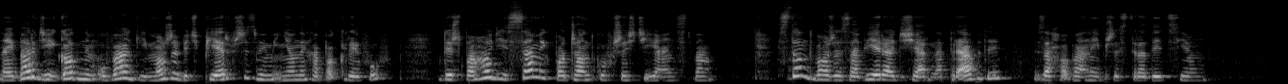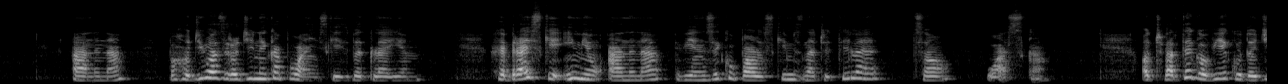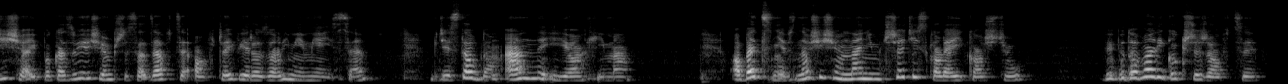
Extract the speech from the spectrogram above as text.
Najbardziej godnym uwagi może być pierwszy z wymienionych apokryfów, gdyż pochodzi z samych początków chrześcijaństwa. Stąd może zawierać ziarna prawdy zachowanej przez tradycję. Anna pochodziła z rodziny kapłańskiej z Betlejem. Hebrajskie imię Anna w języku polskim znaczy tyle, co łaska. Od IV wieku do dzisiaj pokazuje się przy sadzawce owczej w Jerozolimie miejsce, gdzie stał dom Anny i Joachima. Obecnie wznosi się na nim trzeci z kolei kościół. Wybudowali go krzyżowcy.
